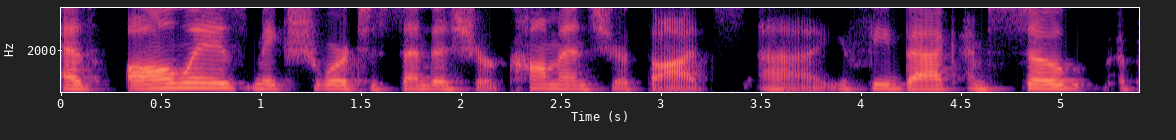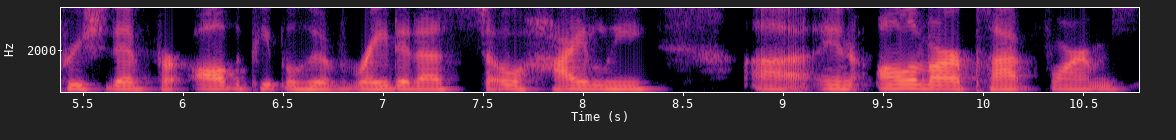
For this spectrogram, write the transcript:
As always, make sure to send us your comments, your thoughts, uh, your feedback. I'm so appreciative for all the people who have rated us so highly uh, in all of our platforms.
